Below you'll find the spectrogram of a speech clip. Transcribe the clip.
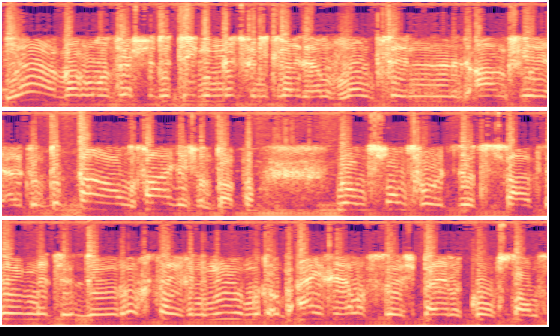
Ja, ondertussen de tiende minuut van die tweede helft loopt en de AMVA uit een totaal de aan het tappen. Want Zandvoort dat staat nu met de rug tegen de muur, moet op eigen helft eh, spelen constant.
